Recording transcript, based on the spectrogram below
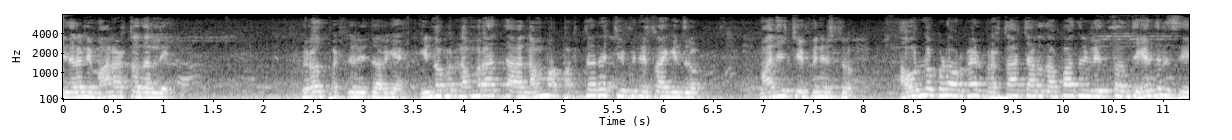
ಇದರಲ್ಲಿ ಮಹಾರಾಷ್ಟ್ರದಲ್ಲಿ. ವಿರೋಧ ಪಕ್ಷದಲ್ಲಿ ಇದ್ದವರಿಗೆ ಇನ್ನೊಬ್ಬರು ನಮ್ಮ ರಾಜ್ಯ, ನಮ್ಮ ಪಕ್ಷದವರೇ ಚೀಫ್ ಮಿನಿಸ್ಟರ್ ಆಗಿದ್ರು, ಮಾಜಿ ಚೀಫ್ ಮಿನಿಸ್ಟರ್ ಅವ್ರನ್ನೂ ಕೂಡ ಅವ್ರ ಮೇಲೆ ಭ್ರಷ್ಟಾಚಾರದ ಅಪಾದನೆಗಳಿತ್ತು ಅಂತ ಹೆದರಿಸಿ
